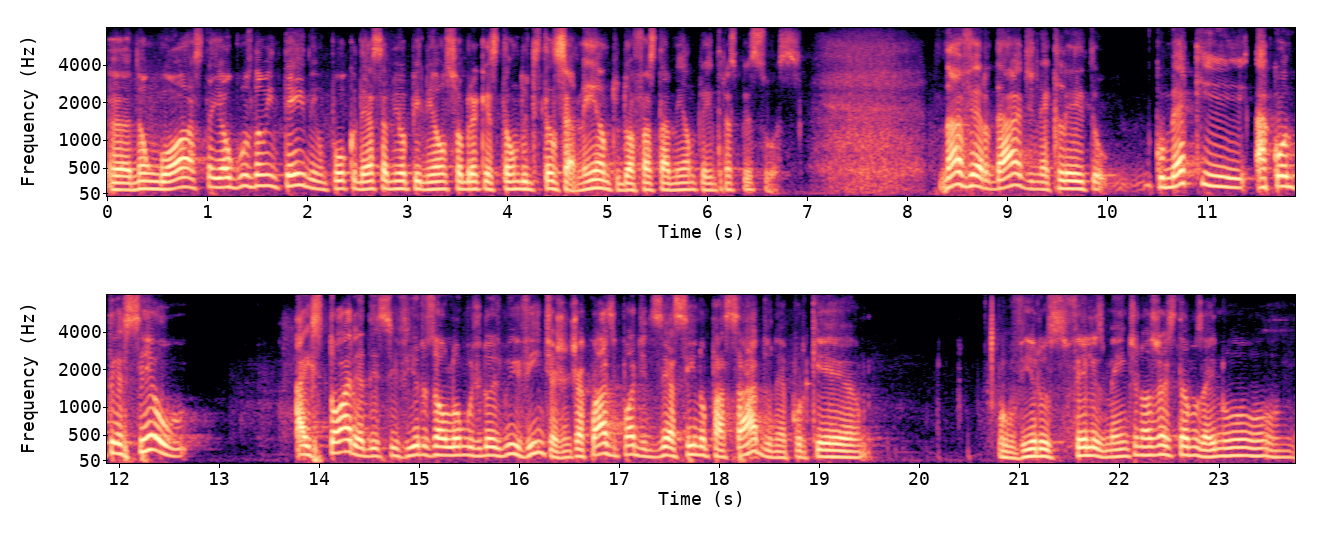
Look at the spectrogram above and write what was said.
uh, não gosta e alguns não entendem um pouco dessa minha opinião sobre a questão do distanciamento, do afastamento entre as pessoas. Na verdade, né, Cleiton, como é que aconteceu a história desse vírus ao longo de 2020. A gente já quase pode dizer assim no passado, né? Porque o vírus, felizmente, nós já estamos aí no,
